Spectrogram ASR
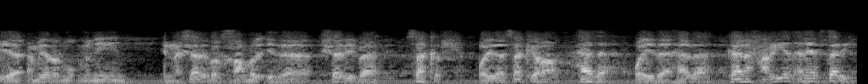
يا أمير المؤمنين إن شارب الخمر إذا شرب سكر وإذا سكر هذا وإذا هذا كان حريا أن يفتري.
